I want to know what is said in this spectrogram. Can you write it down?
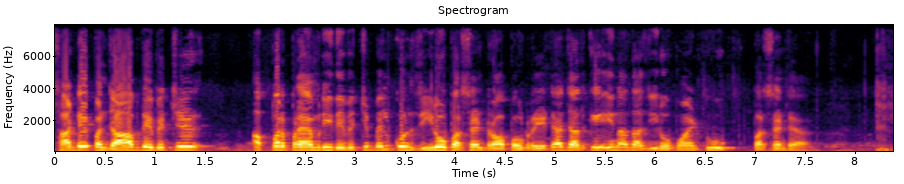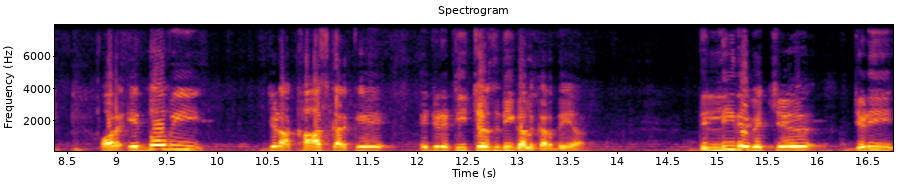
ਸਾਡੇ ਪੰਜਾਬ ਦੇ ਵਿੱਚ ਅੱਪਰ ਪ੍ਰਾਇਮਰੀ ਦੇ ਵਿੱਚ ਬਿਲਕੁਲ 0% ਡ੍ਰੌਪ ਆਊਟ ਰੇਟ ਆ ਜਦ ਕਿ ਇਹਨਾਂ ਦਾ 0.2% ਆ। ਔਰ ਇਦੋਂ ਵੀ ਜਿਹੜਾ ਖਾਸ ਕਰਕੇ ਇਹ ਜਿਹੜੇ ਟੀਚਰਸ ਦੀ ਗੱਲ ਕਰਦੇ ਆ, ਦਿੱਲੀ ਦੇ ਵਿੱਚ ਜਿਹੜੀ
